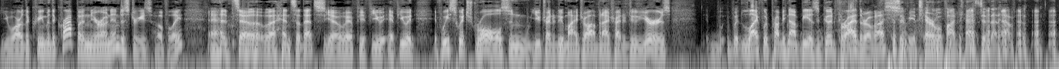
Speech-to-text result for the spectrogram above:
you are the cream of the crop in your own industries, hopefully, and so uh, and so that's you know if, if you if you had if we switched roles and you try to do my job and I try to do yours, life would probably not be as good for either of us. this would be a terrible podcast if that happened.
